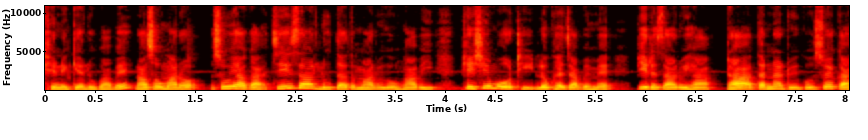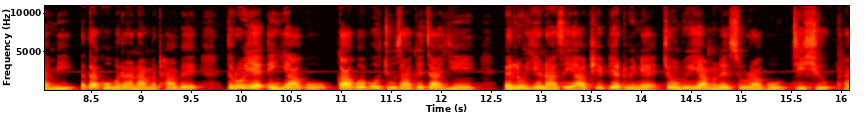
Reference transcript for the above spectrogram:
ဖြစ်နေခဲ့လို့ပါပဲနောက်ဆုံးမှာတော့အစိုးရကကြေးစားလူသက်သမားတွေကိုငှားပြီးဖြည့်ရှင်းမှုအထိလုပ်ခဲ့ကြပေမဲ့ပြည်တစားတွေဟာဓာတ်အတနတ်တွေကိုဆွဲကင်ပြီးအသက်ကိုဗဒနာမထားဘဲသူတို့ရဲ့အင်ယာကိုကာကွယ်ဖို့ကြိုးစားခဲ့ကြရင်ဘယ်လိုရင်နာစရာအဖြစ်အပျက်တွေနဲ့ကြုံတွေ့ရမလဲဆိုတာကိုကြည့်ရှုခံ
